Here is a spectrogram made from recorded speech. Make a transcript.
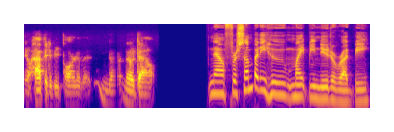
you know, happy to be part of it, no, no doubt. Now, for somebody who might be new to rugby,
